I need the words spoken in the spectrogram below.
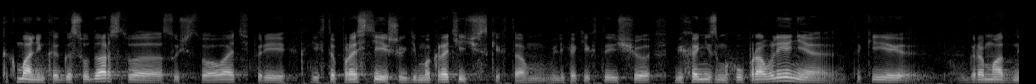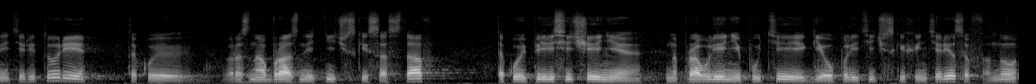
как маленькое государство существовать при каких-то простейших демократических там или каких-то еще механизмах управления, такие громадные территории, такой разнообразный этнический состав, такое пересечение направлений, путей геополитических интересов, оно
